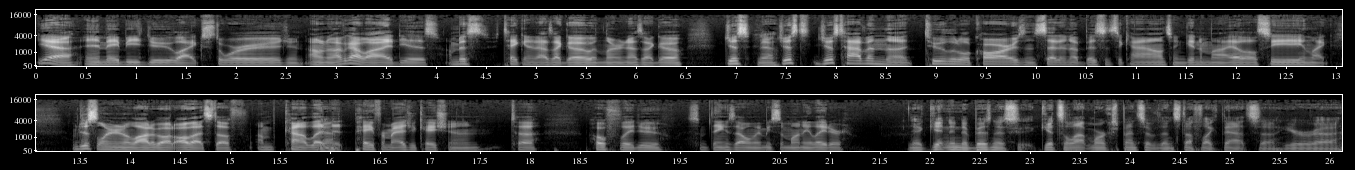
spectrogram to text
yeah, and maybe do like storage and I don't know. I've got a lot of ideas. I'm just taking it as I go and learning as I go. Just Yeah. just just having the two little cars and setting up business accounts and getting my LLC and like I'm just learning a lot about all that stuff. I'm kind of letting Yeah. it pay for my education to hopefully do some things that will make me some money later. Yeah, getting into business gets a lot more expensive than stuff like that. So you're, uh,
